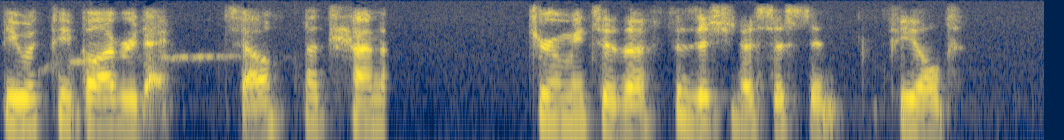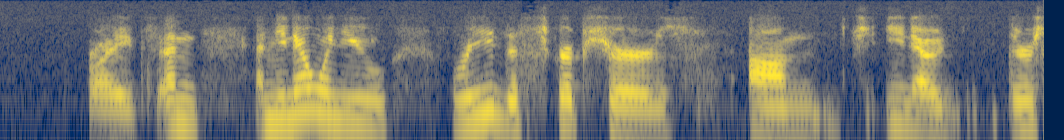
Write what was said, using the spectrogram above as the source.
be with people every day. So that's kind of drew me to the physician assistant field. Right. And and you know when you read the scriptures, um, you know, there's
